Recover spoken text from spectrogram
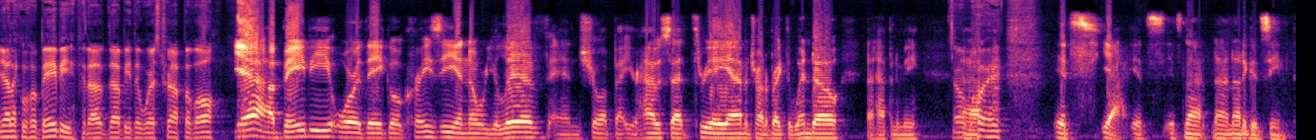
Yeah, like with a baby, that that'd be the worst trap of all. Yeah, a baby, or they go crazy and know where you live and show up at your house at 3 a.m. and try to break the window. That happened to me. Oh uh, boy, it's yeah, it's it's not, not not a good scene.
